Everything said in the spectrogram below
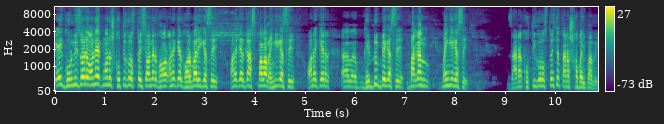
এই ঘূর্ণিঝড়ে অনেক মানুষ ক্ষতিগ্রস্ত হয়েছে, অনেক ঘর, অনেকের ঘর বাড়ি গেছে, অনেকের গাছপালা ভেঙে গেছে, অনেকের ঘের ডুববে গেছে, বাগান ভেঙে গেছে। যারা ক্ষতিগ্রস্ত হয়েছে তারা সবাই পাবে।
